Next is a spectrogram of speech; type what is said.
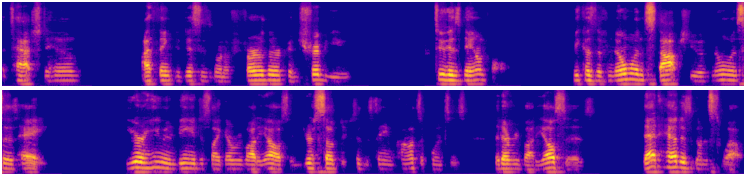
attached to him, I think that this is going to further contribute to his downfall. Because if no one stops you, if no one says, hey, you're a human being just like everybody else, and you're subject to the same consequences that everybody else is, that head is going to swell.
